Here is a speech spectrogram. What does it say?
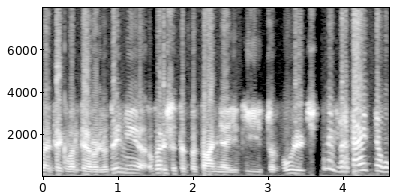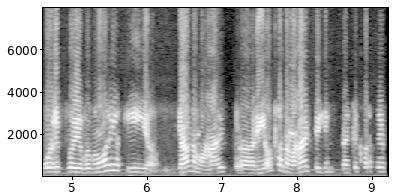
знайти квартиру людині, вирішити питання, які її турбують. Вони звертаються, говорять свої вимоги, і я намагаюся, ріелтор намагається їм знайти квартиру.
